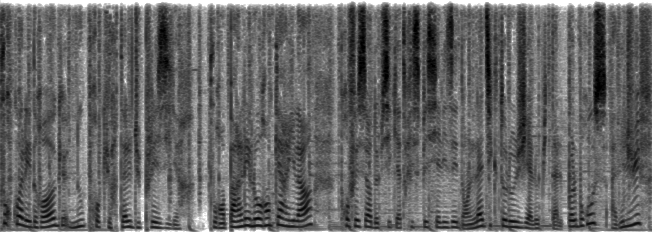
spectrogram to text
Pourquoi les drogues nous procurent-elles du plaisir? Pour en parler, Laurent Carilla, professeur de psychiatrie spécialisé dans l'addictologie à l'hôpital Paul Brousse à Villejuif.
